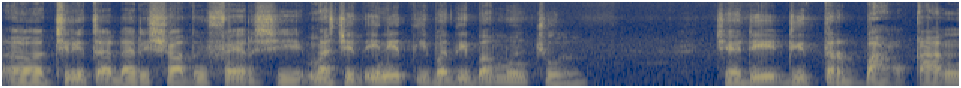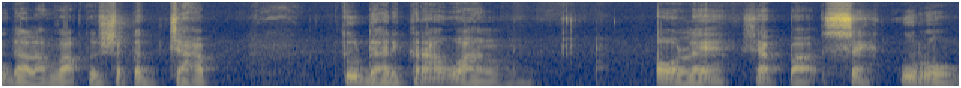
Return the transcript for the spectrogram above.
uh, cerita dari suatu versi, masjid ini tiba-tiba muncul jadi diterbangkan dalam waktu sekejap itu dari Kerawang oleh siapa? Syekh Kuro.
